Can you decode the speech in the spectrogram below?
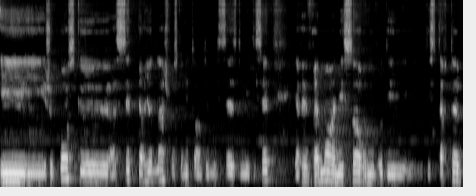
Et je pense que à cette période-là, je pense qu'on était en 2016-2017, il y avait vraiment un essor au niveau des, des startups,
